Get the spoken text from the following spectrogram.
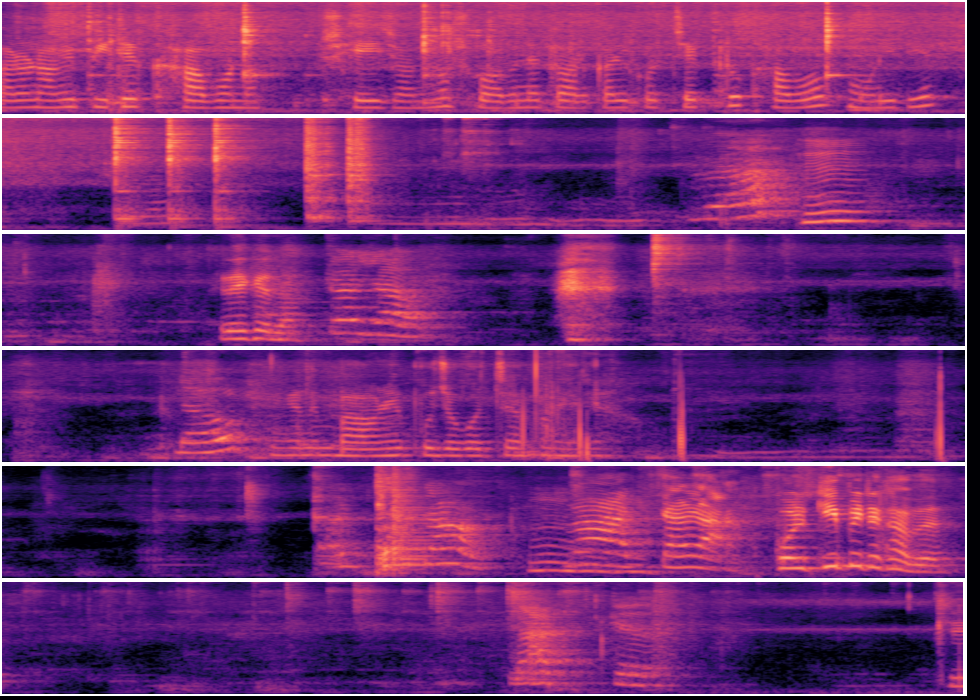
কারণ আমি পিঠে খাব না, সেই জন্য সোয়াবিনের তরকারি করছি একটু, খাব মুড়ি দিয়ে। হুম। রেখে দাও। এখানে বাউনি পুজো করছে এখন এই যে। কার্টুন দাও না কি পিঠে খাবে? কি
